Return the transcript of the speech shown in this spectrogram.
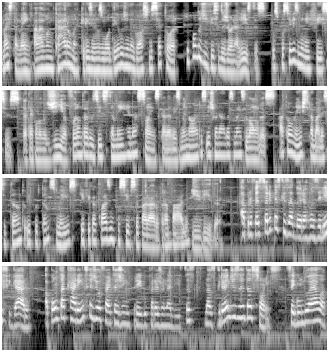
mas também alavancaram uma crise nos modelos de negócio do setor. Do ponto de vista dos jornalistas, os possíveis benefícios da tecnologia foram traduzidos também em redações cada vez menores e jornadas mais longas. Atualmente trabalha-se tanto e por tantos meios que fica quase impossível separar o trabalho de vida. A professora e pesquisadora Roseli Figaro aponta a carência de ofertas de emprego para jornalistas nas grandes redações. Segundo ela,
